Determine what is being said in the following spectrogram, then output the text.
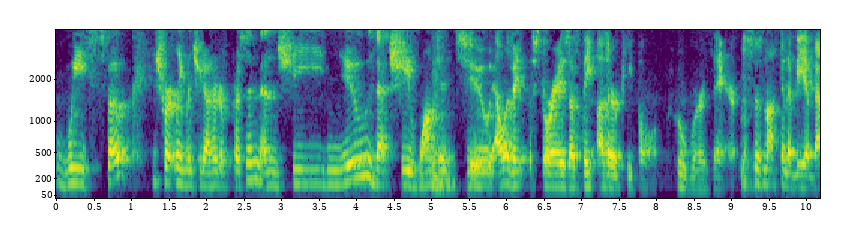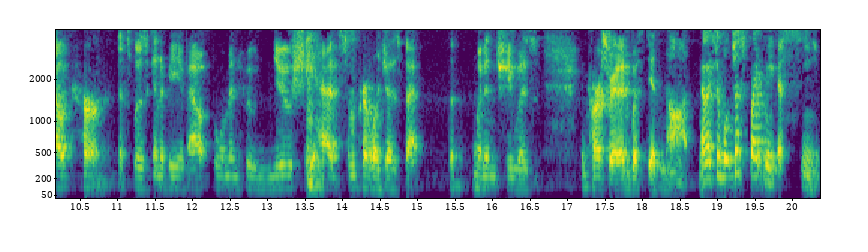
we spoke shortly when she got out of prison, and she knew that she wanted to elevate the stories of the other people who were there. This was not going to be about her. This was going to be about the woman who knew she had some privileges that the women she was incarcerated with did not. And I said, well, just write me a scene.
